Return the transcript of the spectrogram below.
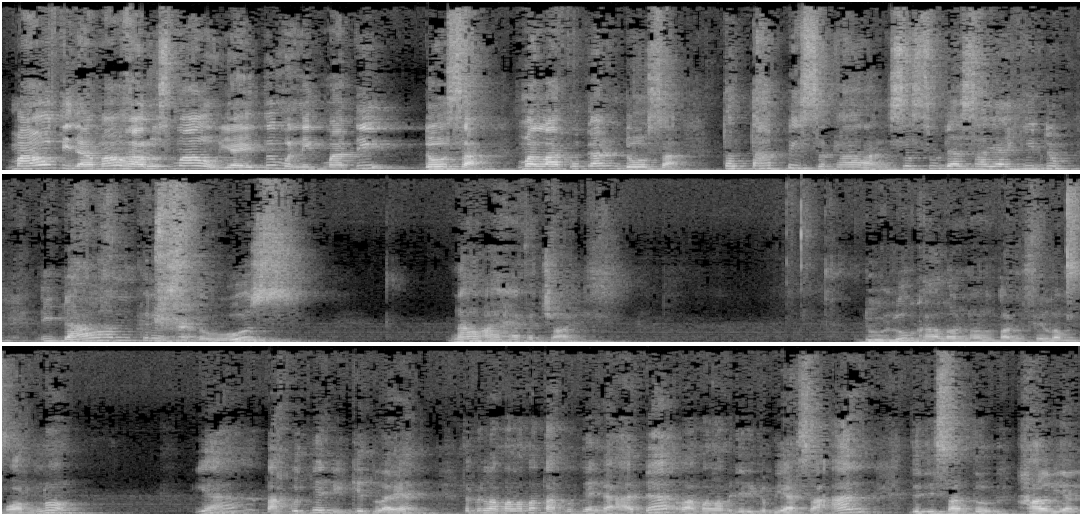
Mau tidak mau harus mau, yaitu menikmati dosa, melakukan dosa. Tetapi sekarang sesudah saya hidup di dalam Kristus, now I have a choice. Dulu kalau nonton film porno, ya takutnya dikit lah ya. Tapi lama-lama takutnya nggak ada, lama-lama jadi kebiasaan, jadi satu hal yang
